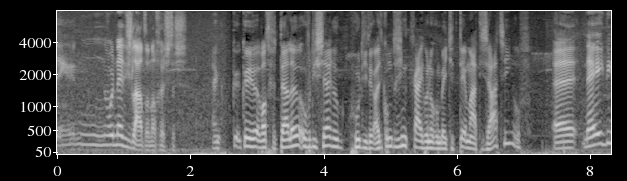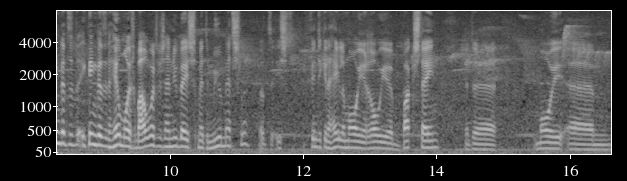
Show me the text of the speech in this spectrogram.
het wordt net iets later in augustus. En kun je wat vertellen over die serre, hoe, hoe die eruit komt te zien? Krijgen we nog een beetje thematisatie? Of? Uh, nee, ik denk, dat het, ik denk dat het een heel mooi gebouw wordt. We zijn nu bezig met de muurmetselen. Dat is, vind ik, een hele mooie rode baksteen. Met een mooi, um,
